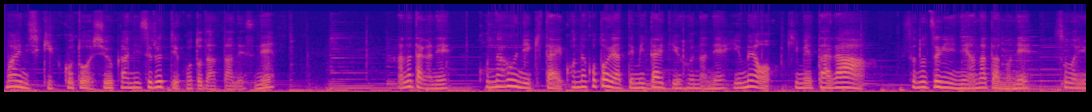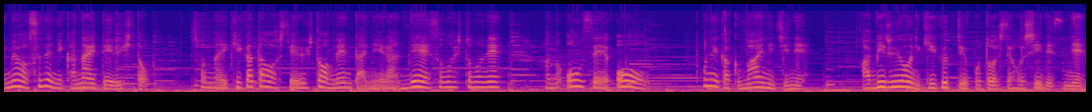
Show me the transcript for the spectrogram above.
毎日聞くことを習慣にするっていうことだったんですね。あなたがねこんな風に生きたいこんなことをやってみたいっていう風なね夢を決めたらその次にねあなたのねその夢をすでに叶えている人そんな生き方をしている人をメンターに選んでその人のねあの音声をとにかく毎日ね浴びるように聞くっていうことをしてほしいですね。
